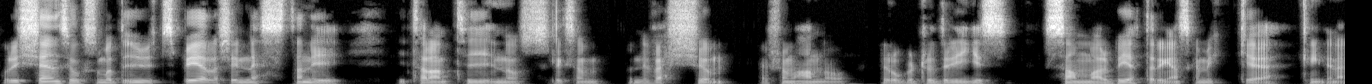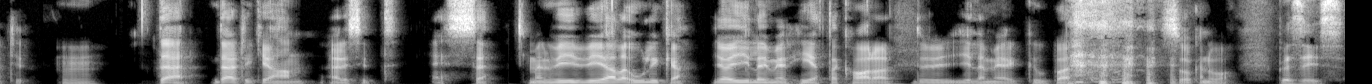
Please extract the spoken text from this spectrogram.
och det känns ju också som att det utspelar sig nästan i, i Tarantinos liksom universum. Eftersom han och Robert Rodriguez samarbetade ganska mycket kring den här tiden. Mm. Där, där tycker jag han är i sitt esse. Men vi, vi är alla olika. Jag gillar ju mer heta karar. Du gillar mer gubbar. Så kan det vara. Precis.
